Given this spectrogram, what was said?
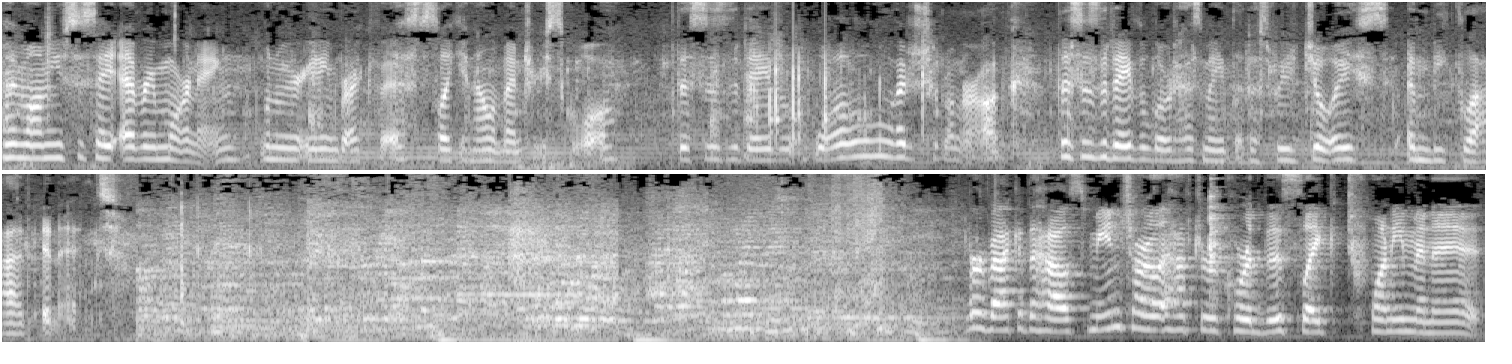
My mom used to say every morning when we were eating breakfast, like in elementary school, this is the day, the, whoa, I just tripped on a rock. This is the day the Lord has made, let us rejoice and be glad in it. We're back at the house. Me and Charlotte have to record this like 20 minute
